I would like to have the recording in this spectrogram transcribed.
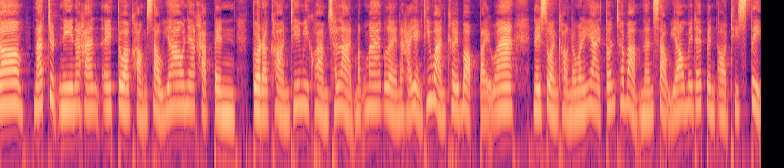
ก็ณจุดนี้นะคะไอตัวของเสาเย่าเนี่ยค่ะเป็นตัวละครที่มีความฉลาดมากๆเลยนะคะ อย่างที่หวานเคยบอกไปว่า ในส่วนของนวนิยายต้นฉบับนั้นเสาเย่าไม่ได้เป็นออทิสติก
